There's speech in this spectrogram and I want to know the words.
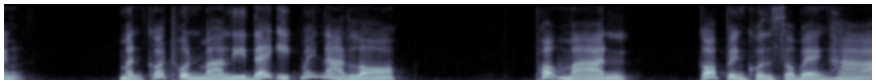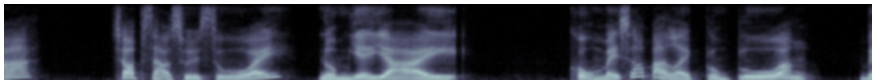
ง มันก็ทนมาลีได้อีกไม่นานหรอก เพราะมันก็เป็นคนแสวงหา ชอบสาวสวยๆ นมใหญ่ๆ คงไม่ชอบอะไรกลวงๆ แบ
